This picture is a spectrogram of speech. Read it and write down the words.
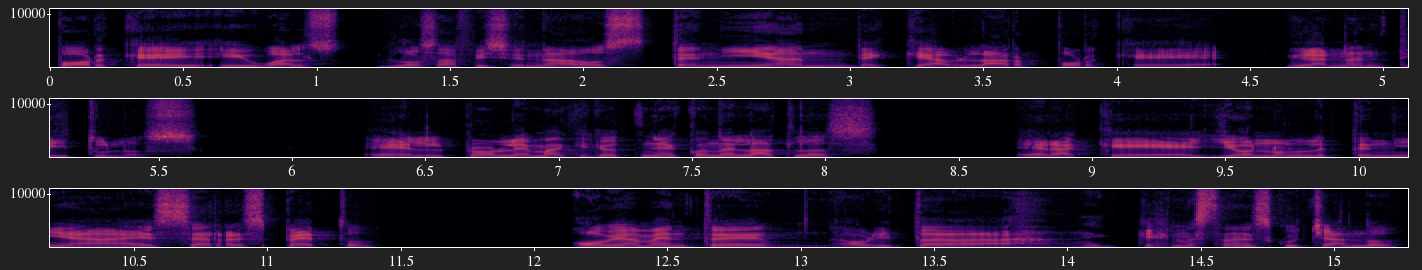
porque igual los aficionados tenían de qué hablar porque ganan títulos. El problema que yo tenía con el Atlas era que yo no le tenía ese respeto. Obviamente, ahorita que me están escuchando,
